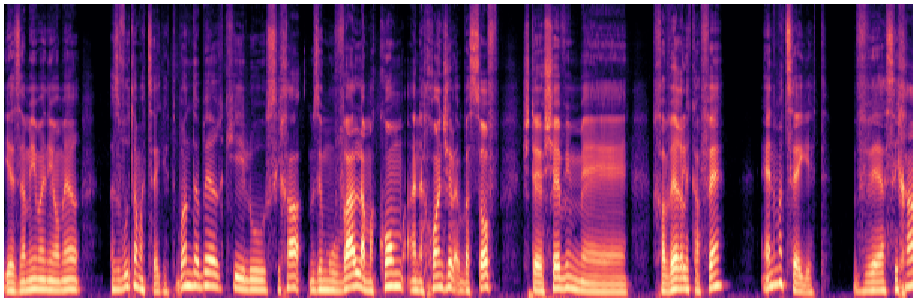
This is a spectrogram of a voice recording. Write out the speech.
ליזמים אני אומר, עזבו את המצגת, בוא נדבר כאילו שיחה, זה מובל למקום הנכון של בסוף, שאתה יושב עם uh, חבר לקפה, אין מצגת. והשיחה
